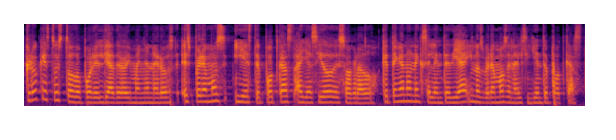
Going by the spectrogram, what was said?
creo que esto es todo por el día de hoy, mañaneros. Esperemos y este podcast haya sido de su agrado. Que tengan un excelente día y nos veremos en el siguiente podcast.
